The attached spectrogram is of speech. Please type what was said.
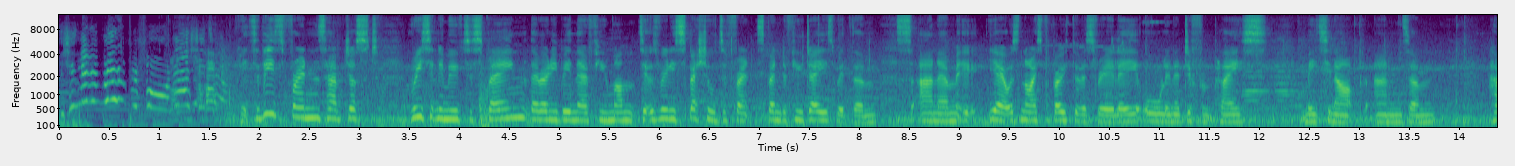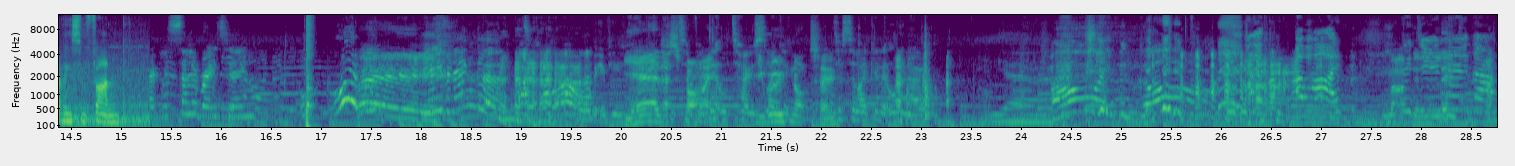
She's never rowed before. Now she does. Okay, so these friends have just recently moved to Spain. They've only been there a few months. It was really special to fri spend a few days with them, and um, it, yeah, it was nice for both of us really, all in a different place, meeting up and um, having some fun. We're celebrating. Hey! England. Yeah, that's fine. A little toast, Be like rude a- not to. Just like a little, you know. yeah. Oh, I forgot. oh, hi. Did you know that?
